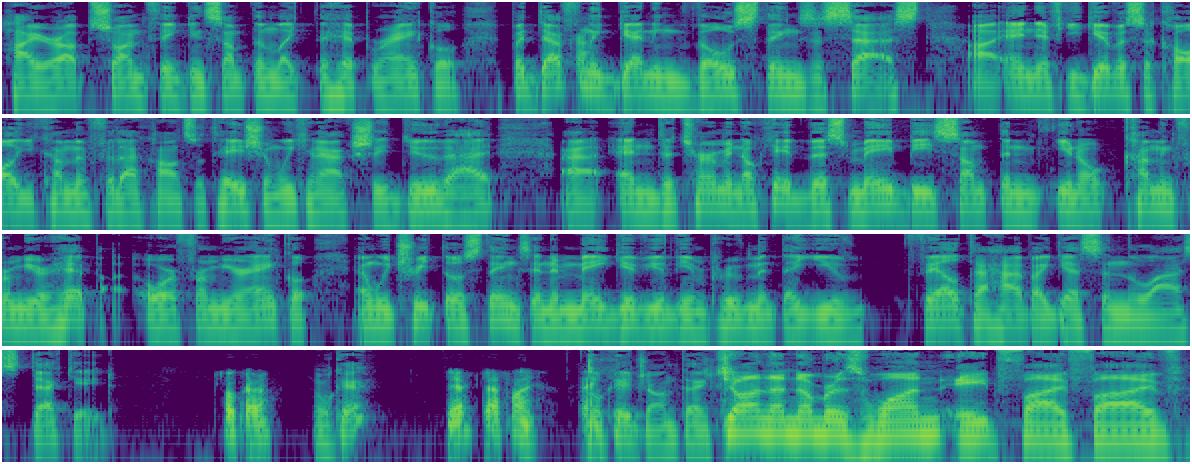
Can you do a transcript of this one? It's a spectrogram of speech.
Higher up, so I'm thinking something like the hip or ankle, but definitely getting those things assessed. Uh, and if you give us a call, you come in for that consultation, we can actually do that uh, and determine, okay, this may be something you know coming from your hip or from your ankle, and we treat those things, and it may give you the improvement that you've failed to have, I guess, in the last decade. Okay. Okay. Yeah, definitely. Thank Okay, John. Thanks. John, that number is 1 855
